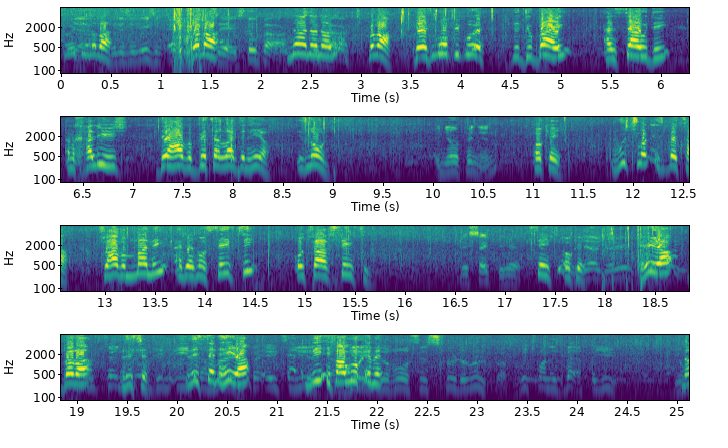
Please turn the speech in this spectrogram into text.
So what are yeah. But there's a reason Brother. here. It's still better. No, no, no, better. Brother, there's more people. The Dubai and Saudi and Khalij, they have a better life than here. It's known. In your opinion, Okay, which one is better? To have money and there's no safety, or to have safety? There's safety here. Safety. Okay. Here, brother, listen, listen here. Me, if I walk in, the a- horses through the roof, bro. which one is better for you? You no,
